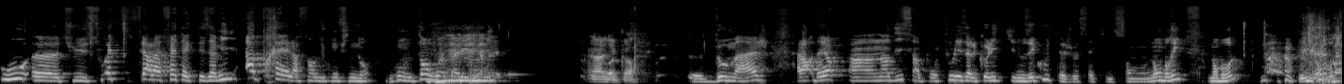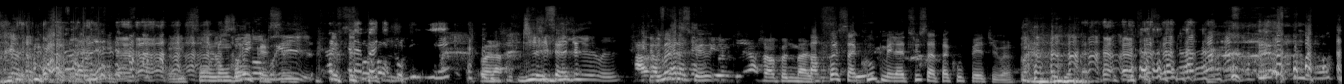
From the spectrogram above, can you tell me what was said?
où euh, tu souhaites faire la fête avec tes amis après la fin du confinement. Du coup, on ne t'envoie pas les Ah, d'accord. Euh, dommage. Alors d'ailleurs, un indice hein, pour tous les alcooliques qui nous écoutent, et je sais qu'ils sont nombreux, nombreux. Et ils sont petite lignée. voilà. Oui. Ah, Après que- j'ai un peu de mal. Parfois ça coupe, mais là-dessus ça n'a pas coupé, tu vois.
